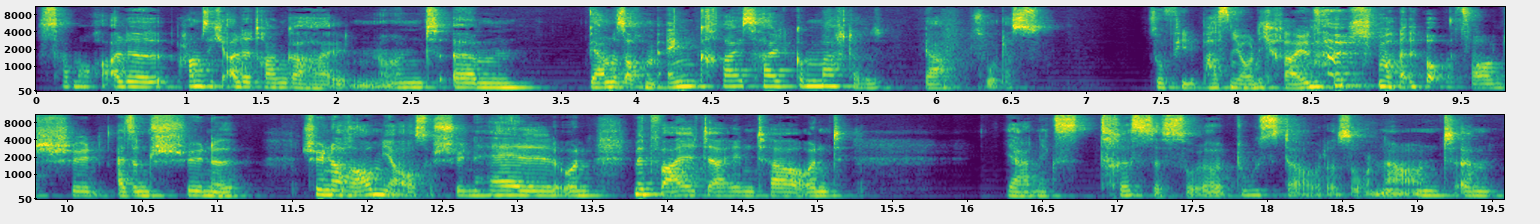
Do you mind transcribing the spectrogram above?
Das haben auch alle, haben sich alle dran gehalten. Und ähm, wir haben das auch im engen Kreis halt gemacht. Also ja, so dass so viele passen ja auch nicht rein, sag ich mal. Aber es war ein schön, also ein schöne, schöner Raum ja auch so schön hell und mit Wald dahinter und ja nichts Tristes oder duster oder so. Ne? Und ähm,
